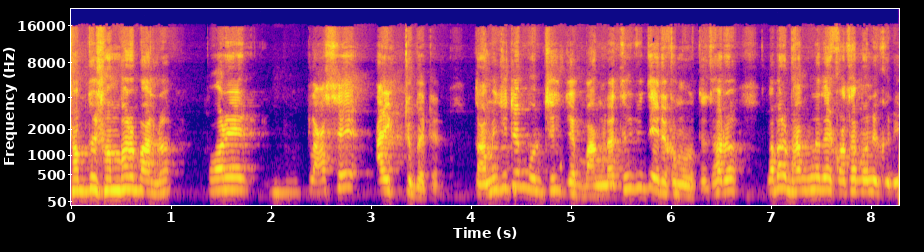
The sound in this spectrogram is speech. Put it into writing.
শব্দ সম্ভার বাড়লো, পরের ক্লাসে আরেকটু বেটার তো আমি যেটা বলছি যে বাংলাতেও যদি এরকম হতো, ধরো আবার ভাগনাদের কথা মনে করি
